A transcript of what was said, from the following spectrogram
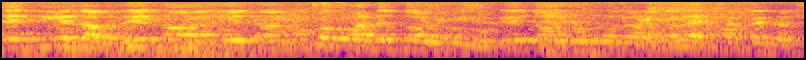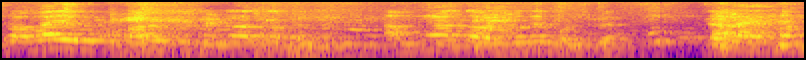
যেদিকে যাব, এই এই নয় নম্বর ওয়ার্ডের লোক এই দশ জন লোক আপনারা একসাথে। সবাই এরকম। আপনারা দর্শনে বসবেন এখন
